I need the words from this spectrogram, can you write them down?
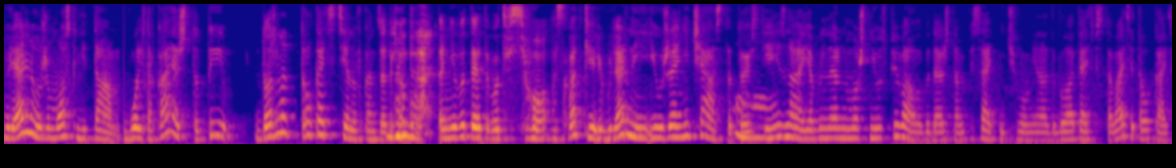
ну, реально уже мозг не там. Боль такая, что ты должна толкать стену в конце ну, концов, да. а не вот это вот все. А схватки регулярные и уже они часто. То есть, я не знаю, я бы, наверное, может, не успевала бы даже там писать ничего. Мне надо было опять вставать и толкать.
